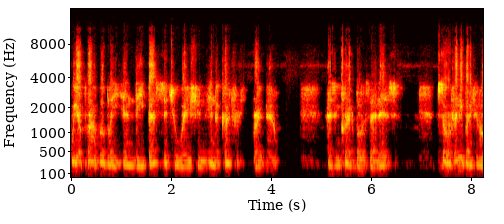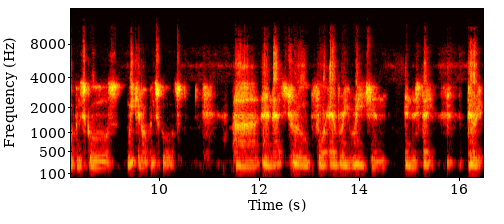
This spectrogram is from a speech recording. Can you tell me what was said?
we are probably in the best situation in the country right now, as incredible as that is. So if anybody can open schools, we can open schools. Uh, and that's true for every region in the state, period.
